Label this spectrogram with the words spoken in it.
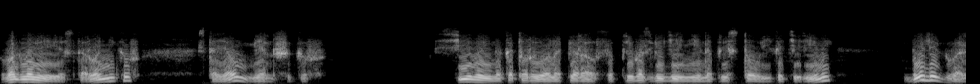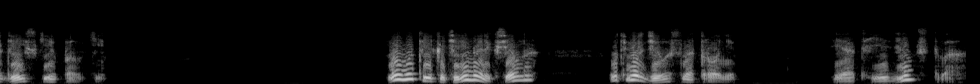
Во главе ее сторонников стоял Меншиков. Силой, на которую он опирался при возведении на престол Екатерины, были гвардейские полки. Ну вот Екатерина Алексеевна утвердилась на троне. И от единства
